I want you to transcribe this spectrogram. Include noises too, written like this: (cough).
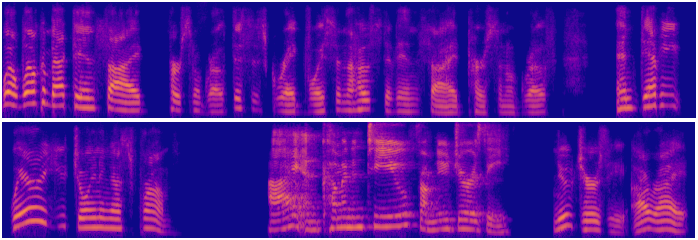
Well, welcome back to Inside Personal Growth. This is Greg Voisin, the host of Inside Personal Growth. And Debbie, where are you joining us from? I am coming into you from New Jersey. New Jersey. All right.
